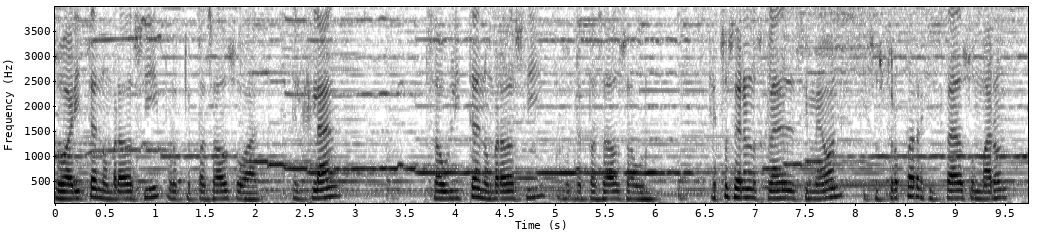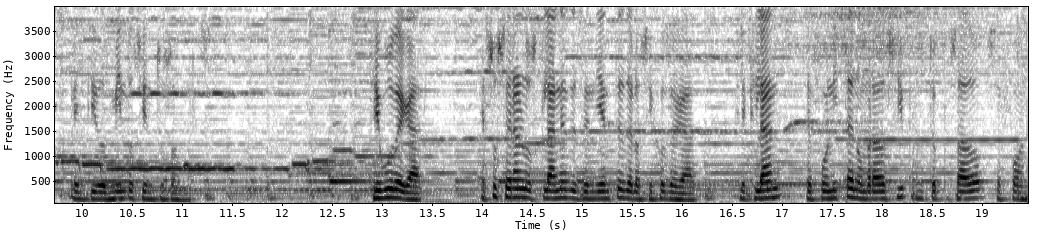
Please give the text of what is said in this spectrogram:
Zoharita, nombrado así por su antepasado Zohar. El clan Saulita, nombrado así por su antepasado Saúl. Estos eran los clanes de Simeón y sus tropas registradas sumaron 22.200 hombres. Tribu de Gad. Estos eran los clanes descendientes de los hijos de Gad. El clan Sefonita, nombrado así por su antepasado Sefón.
